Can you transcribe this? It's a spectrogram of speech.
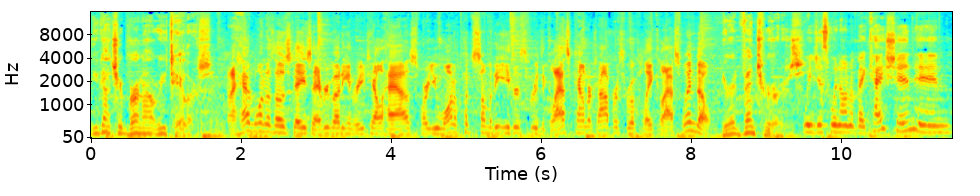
You got your burnout retailers. I had one of those days that everybody in retail has where you want to put somebody either through the glass countertop or through a plate glass window. Your adventurers. We just went on a vacation and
